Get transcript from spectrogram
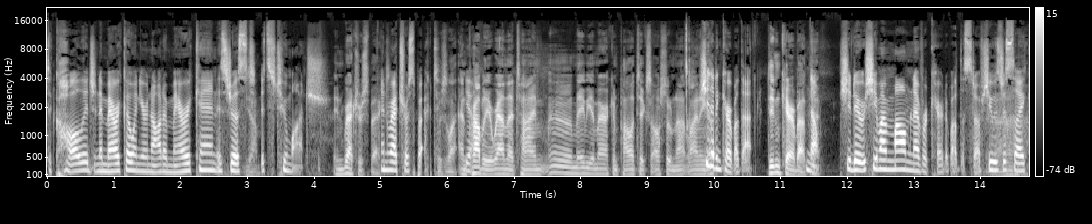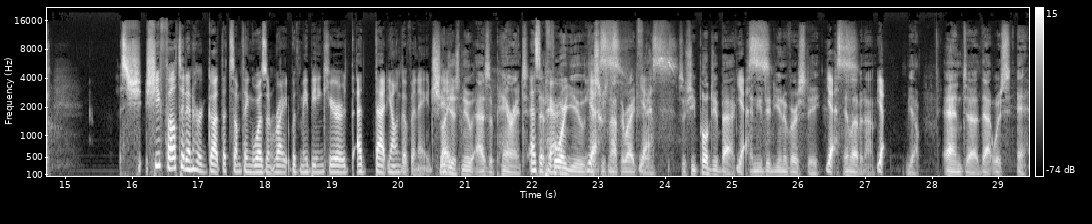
to college in America when you're not American is just Yeah. it's too much. In retrospect. In retrospect, There's a lot. And Yeah. probably around that time, uh, maybe American politics also not lining she up. She didn't care about that. Didn't care about that. No, that. she do. She, my mom never cared about this stuff. She was just Ah. like, she, she felt it in her gut that something wasn't right with me being here at that young of an age. She like, just knew as a parent As a parent, for you this was not the right thing. yes. So she pulled you back. Yes. And you did university yes, in Lebanon. Yeah, Yeah. And uh, that was eh.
